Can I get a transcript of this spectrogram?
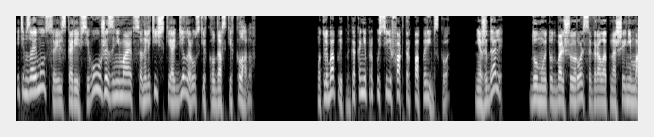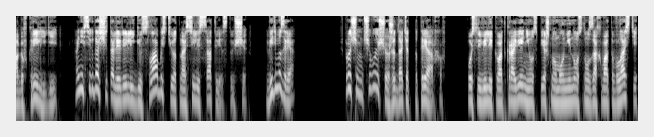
Этим займутся, или скорее всего уже занимаются, аналитические отделы русских колдовских кланов. Вот любопытно, как они пропустили фактор Папы Римского? Не ожидали? Думаю, тут большую роль сыграло отношение магов к религии. Они всегда считали религию слабостью и относились соответствующе. Видимо, зря. Впрочем, чего еще ожидать от патриархов? После Великого Откровения и успешного молниеносного захвата власти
